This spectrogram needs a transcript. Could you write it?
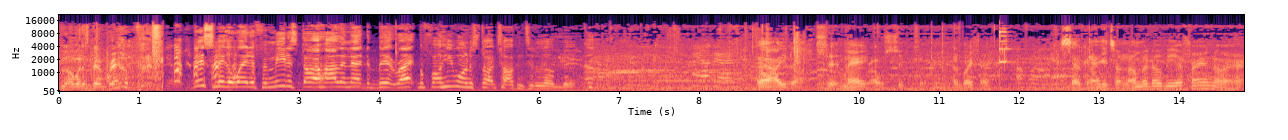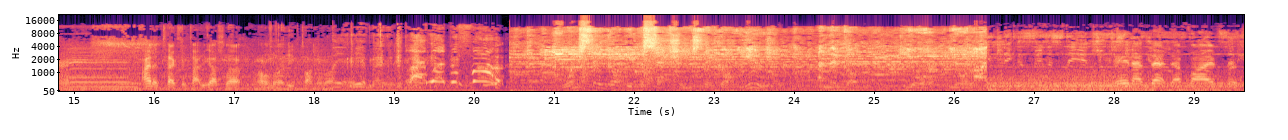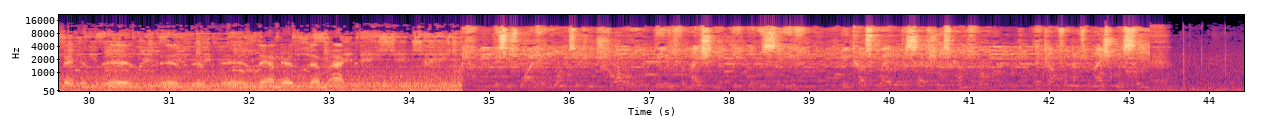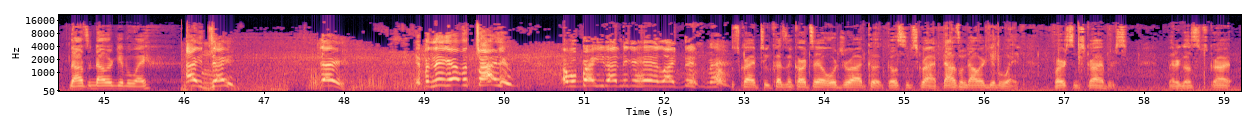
Do I want to spend bread on pussy? This nigga waited for me to start hollering at the bit right before he wanted to start talking to the little bit. How y'all doing? Yeah, how you doing? Shit, married? Oh shit. Got a boyfriend? Oh, hold on. So can I get your number to be a friend or? Mm, I had a text him type. You got snap? I don't know what he's talking Oh about. yeah, yeah, baby. Like what the fuck? Once they've got your perceptions, they've got you, and they've got your your life. And at that, that five percent is is, is is is damn near them acting. This is why they want to control the information that people receive, because where do perceptions come from? They come from information received. Thousand dollar giveaway. Hey Jay, Jay, if a nigga ever try you, I'ma bring you that nigga head like this, man. Subscribe to Cousin Cartel or Jarrod Cook. Go subscribe. Thousand dollar giveaway. First subscribers. Better go subscribe.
